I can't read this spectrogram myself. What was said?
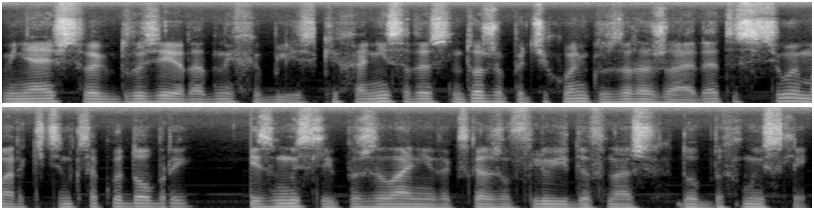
меняешь своих друзей, родных и близких, они, соответственно, тоже потихоньку заражают. Это сетевой маркетинг такой добрый, из мыслей, пожеланий, так скажем, флюидов наших добрых мыслей.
